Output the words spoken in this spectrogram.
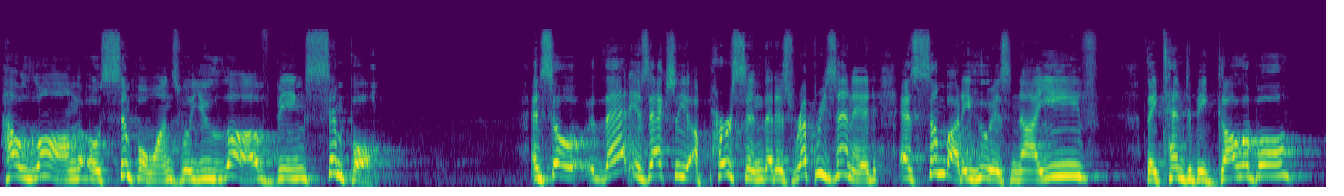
How long, O simple ones, will you love being simple? And so that is actually a person that is represented as somebody who is naive. They tend to be gullible.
